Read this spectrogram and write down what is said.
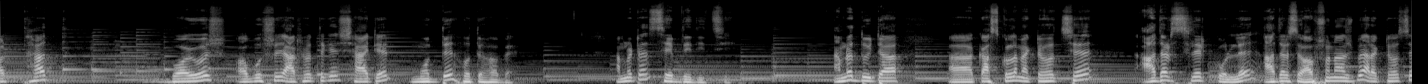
অর্থাৎ বয়স অবশ্যই আঠারো থেকে ষাটের মধ্যে হতে হবে। আমরা এটা সেভ দিয়ে দিচ্ছি। আমরা দুইটা কাজ করলাম। একটা হচ্ছে আদার্স সিলেক্ট করলে আদার্সে অপশন আসবে। আর একটা হচ্ছে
